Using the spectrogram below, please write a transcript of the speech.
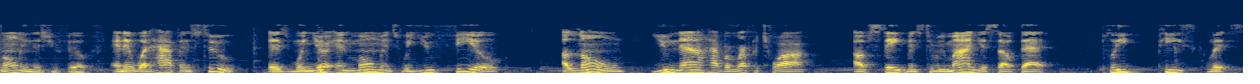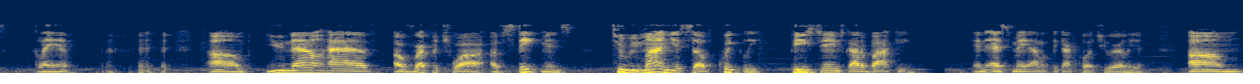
loneliness you feel. And then what happens too is when you're in moments where you feel alone, you now have a repertoire of statements to remind yourself that peace, glitz, glam. um, you now have a repertoire of statements to remind yourself quickly. Peace, James Gadabaki and Esme. I don't think I caught you earlier. Um,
